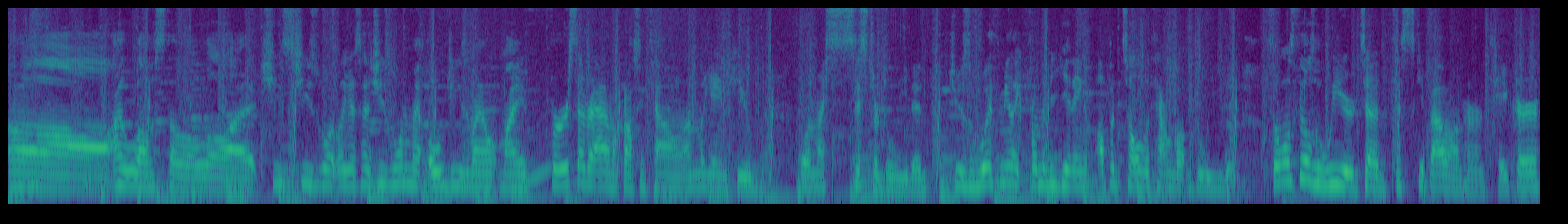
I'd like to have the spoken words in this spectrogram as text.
Oh, I love Stella a lot. She's she's what like I said, she's one of my OGs, my my first ever Animal Crossing town on the GameCube. One my sister deleted. She was with me like from the beginning up until the town got deleted. So it almost feels weird to, to skip out on her and take her.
